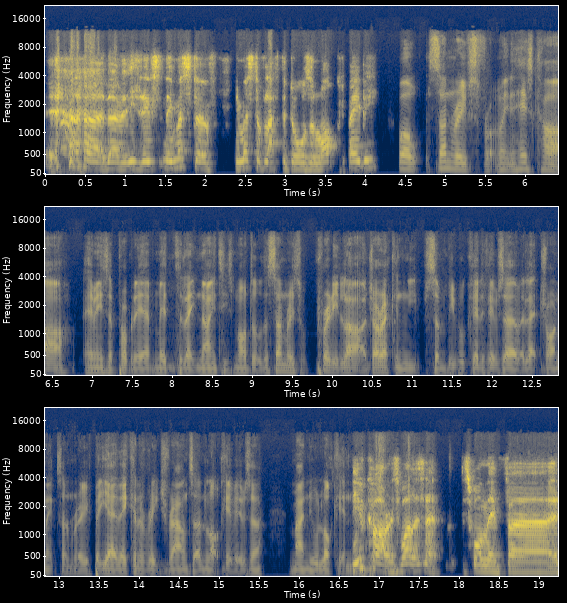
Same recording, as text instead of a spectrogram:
no, they, they must have. He must have left the doors unlocked, maybe. Well, sunroofs from I mean, his car. I mean, it's a, probably a mid to late '90s model. The sunroofs were pretty large. I reckon some people could if it was a electronic sunroof. But yeah, they could have reached round to unlock it if it was a manual lock-in. New car as well, isn't it? It's one they've. Uh,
